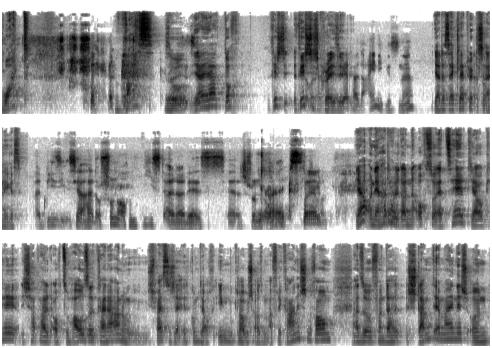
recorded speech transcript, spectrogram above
what? Was? So, ja, ja, doch, richtig, richtig crazy. Das halt einiges, ne? Ja, das erklärt wirklich Also- einiges. Weil Beasy ist ja halt auch schon auch ein Biest, Alter. Der ist, er ist schon. Ja, extrem. Ja, und er hat halt dann auch so erzählt, ja, okay, ich habe halt auch zu Hause, keine Ahnung, ich weiß nicht, er kommt ja auch irgendwo, glaube ich, aus dem afrikanischen Raum. Also von da stammt er, meine ich. Und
